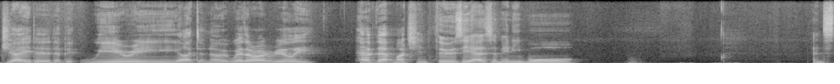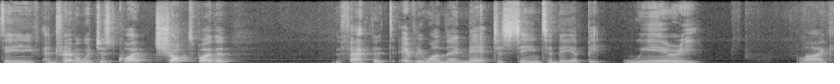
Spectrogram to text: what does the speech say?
jaded, a bit weary. I don't know whether I really have that much enthusiasm anymore. And Steve and Trevor were just quite shocked by the the fact that everyone they met just seemed to be a bit weary, like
